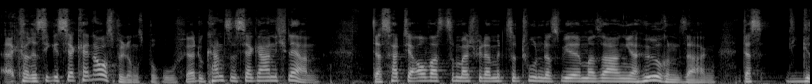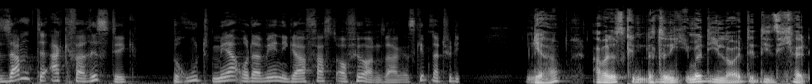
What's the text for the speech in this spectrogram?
Aquaristik ist ja kein Ausbildungsberuf, ja. Du kannst es ja gar nicht lernen. Das hat ja auch was zum Beispiel damit zu tun, dass wir immer sagen, ja, hören sagen. Dass die gesamte Aquaristik beruht mehr oder weniger fast auf Hören sagen. Es gibt natürlich Ja, aber das sind natürlich immer die Leute, die sich halt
